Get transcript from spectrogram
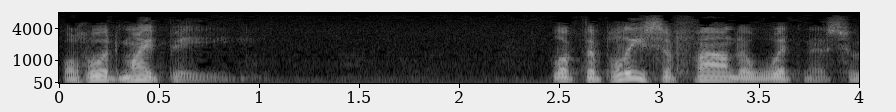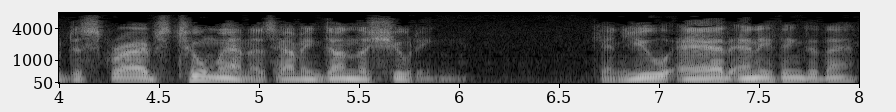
Well, who it might be. Look, the police have found a witness who describes two men as having done the shooting. Can you add anything to that?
